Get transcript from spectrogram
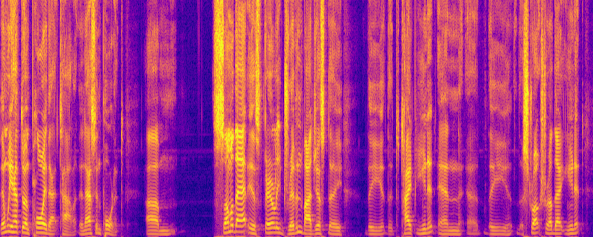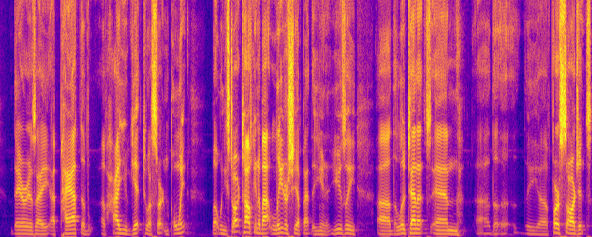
Then we have to employ that talent, and that's important. Um, some of that is fairly driven by just the the, the type unit and uh, the the structure of that unit. There is a, a path of, of how you get to a certain point. But when you start talking about leadership at the unit, usually uh, the lieutenants and uh, the the uh, first sergeants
